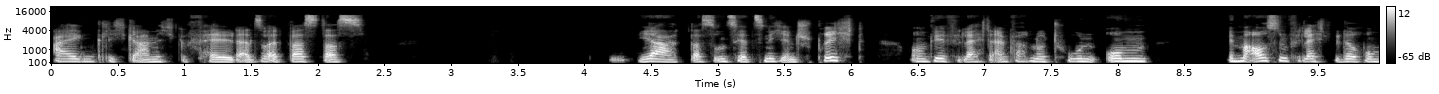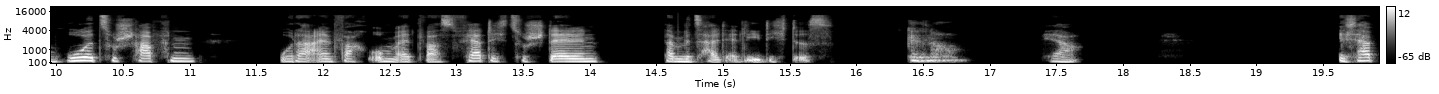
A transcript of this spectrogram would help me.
eigentlich gar nicht gefällt. Also etwas, das, ja, das uns jetzt nicht entspricht und wir vielleicht einfach nur tun, um im Außen vielleicht wiederum Ruhe zu schaffen oder einfach um etwas fertigzustellen, damit es halt erledigt ist. Genau. Ja. Ich habe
